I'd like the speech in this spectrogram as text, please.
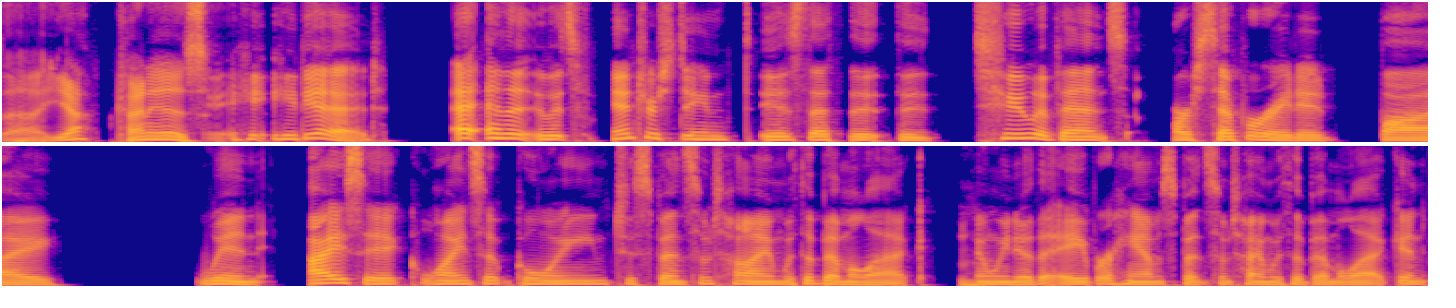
uh, yeah, kind of is. he, he did and what's interesting is that the the two events are separated by when Isaac winds up going to spend some time with Abimelech, Mhm. and we know that Abraham spent some time with Abimelech, and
